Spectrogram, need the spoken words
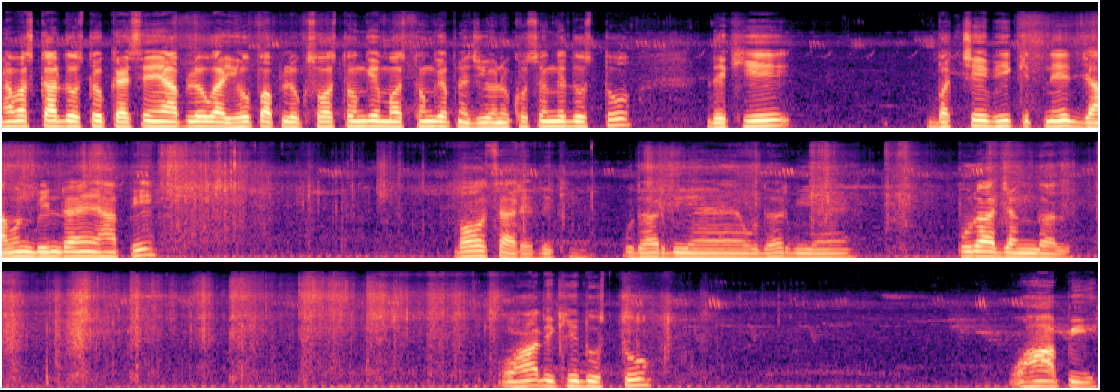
नमस्कार दोस्तों, कैसे हैं आप लोग? आई होप आप लोग स्वस्थ होंगे, मस्त होंगे, अपने जीवन में खुश होंगे दोस्तों। देखिए, बच्चे भी कितने जामुन बिन रहे हैं यहाँ पे। बहुत सारे, देखिए, उधर भी हैं, उधर भी हैं। पूरा जंगल। वहाँ देखिए दोस्तों, वहाँ पे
